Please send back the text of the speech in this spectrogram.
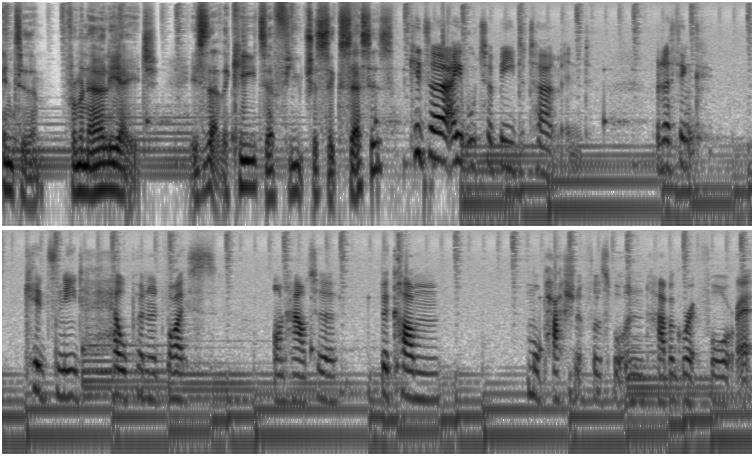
into them from an early age? Is that the key to future successes? Kids are able to be determined, but I think kids need help and advice on how to become more passionate for the sport and have a grit for it.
